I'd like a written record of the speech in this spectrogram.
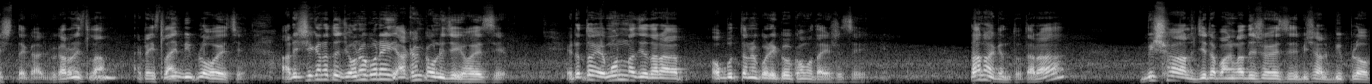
নিষেধাজ্ঞা আসবে? কারণ ইসলাম একটা ইসলামিক বিপ্লব হয়েছে। আর সেখানে তো জনগণের আকাঙ্ক্ষা অনুযায়ী হয়েছে। এটা তো এমন না যে তারা অভ্যুত্থান করে কেউ ক্ষমতায় এসেছে। তা না কিন্তু, তারা বিশাল যেটা বাংলাদেশে হয়েছে, বিশাল বিপ্লব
